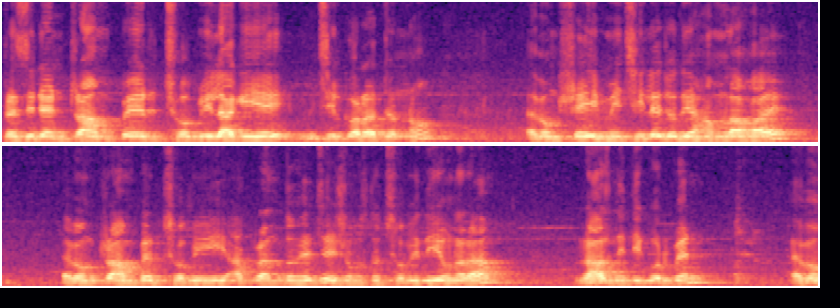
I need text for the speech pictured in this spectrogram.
প্রেসিডেন্ট ট্রাম্পের ছবি লাগিয়ে মিছিল করার জন্য এবং সেই মিছিলে যদি হামলা হয় এবং ট্রাম্পের ছবি আক্রান্ত হয়েছে, এই সমস্ত ছবি দিয়ে ওনারা রাজনীতি করবেন এবং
